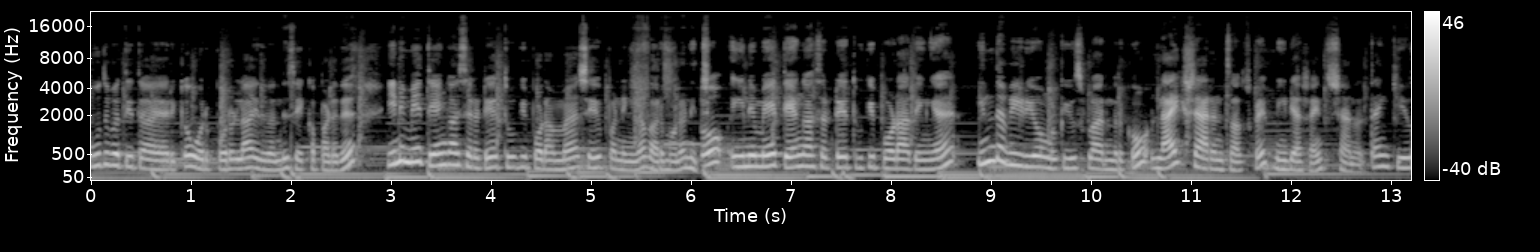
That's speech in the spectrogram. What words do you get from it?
ஊதுபத்தி தயாரிக்க ஒரு பொருளாக இது வந்து சேர்க்கப்படுது. இனிமே தேங்காய் சிரட்டையை தூக்கி போடாமல் சேவ் பண்ணிங்கன்னா வருமானம் நிச்சயம். இனிமே தேங்காய் சிரட்டையை தூக்கி போடாதீங்க. இந்த வீடியோ உங்களுக்கு யூஸ்ஃபுல்லாக இருந்திருக்கும். Like share and subscribe media science channel thank you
